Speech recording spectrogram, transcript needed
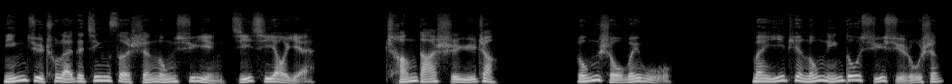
凝聚出来的金色神龙虚影极其耀眼，长达十余丈，龙首威武，每一片龙鳞都栩栩如生，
